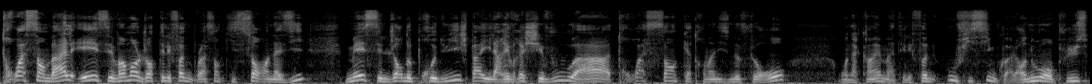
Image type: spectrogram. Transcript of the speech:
300 balles. Et c'est vraiment le genre de téléphone pour l'instant qui sort en Asie. Mais c'est le genre de produit, je sais pas, il arriverait chez vous à 399 euros. On a quand même un téléphone oufissime quoi. Alors nous en plus,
